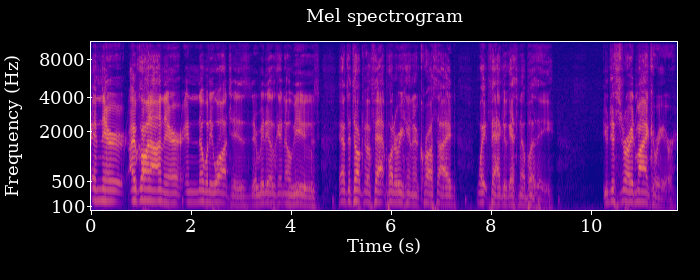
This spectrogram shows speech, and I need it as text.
And they're, I've gone on there and nobody watches. Their videos get no views. You have to talk to a fat Puerto Rican and a cross-eyed white fag who gets no pussy. You destroyed my career.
